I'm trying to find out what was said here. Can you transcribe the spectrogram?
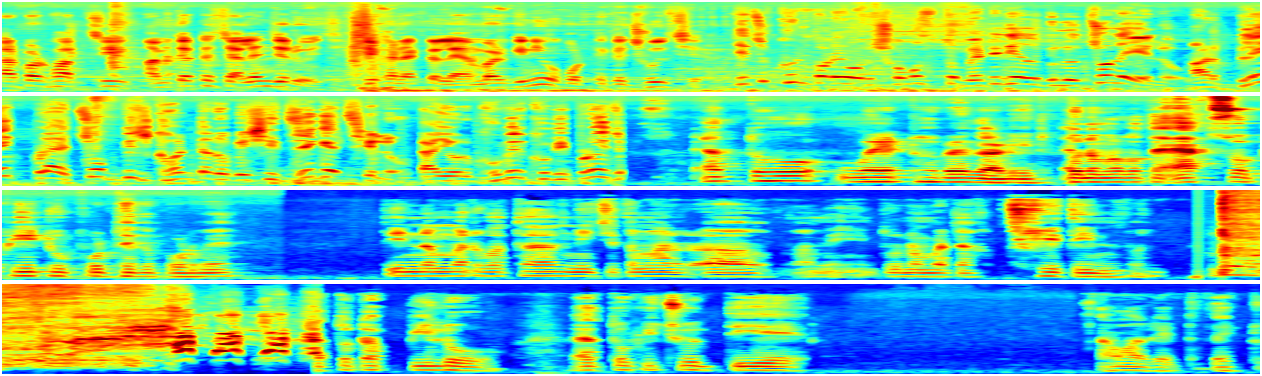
তারপর ভাবছি আমি তো একটা চ্যালেঞ্জে রয়েছি যেখানে একটা ল্যাম্বারগিনি ওপর থেকে ঝুলছে। কিছুক্ষণ পরে ওর সমস্ত মেটেরিয়ালগুলো চলে এলো। আর ব্লেক প্রায় চব্বিশ ঘন্টারও বেশি জেগেছিল তাই ওর ঘুমের খুবই প্রয়োজন এত ওয়েট হবে গাড়ির। দু নম্বর কথা একশো ফিট উপর থেকে পড়বে। তিন নম্বর কথা নিচে তোমার আমি দু নম্বর দেখাচ্ছি তিন বল। এতটা পিলো এত কিছু দিয়ে আমার এটাতে একটু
